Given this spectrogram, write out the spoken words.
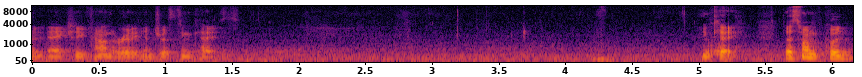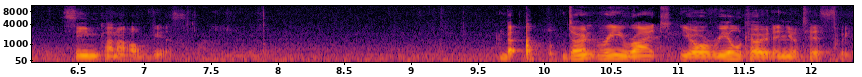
it actually found a really interesting case. Okay, this one could seem kind of obvious. But don't rewrite your real code in your test suite.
